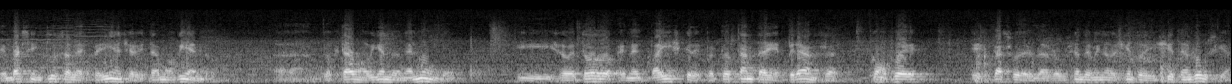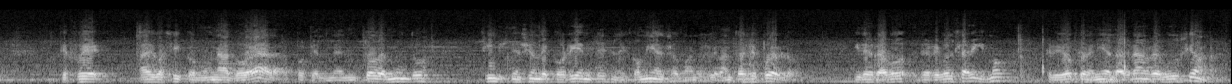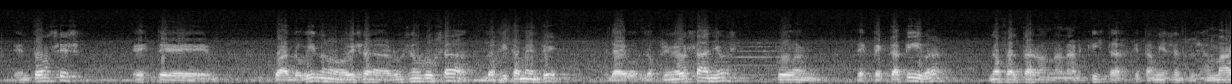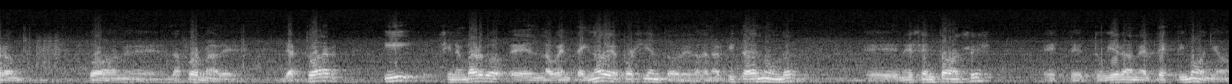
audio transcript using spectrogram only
en base incluso a la experiencia que estamos viendo, lo que estamos viendo en el mundo, y sobre todo en el país que despertó tantas esperanzas, como fue el caso de la revolución de 1917 en Rusia, que fue algo así como una gorada, porque en, todo el mundo, sin distinción de corrientes, en el comienzo, cuando se levantó ese pueblo y derribó, el zarismo, creyó que venía la gran revolución. Entonces, este, cuando vino esa revolución rusa, lógicamente, los primeros años fueron de expectativa, no faltaron anarquistas que también se entusiasmaron con eh, la forma de, actuar y, sin embargo, el 99% de los anarquistas del mundo eh, en ese entonces este, tuvieron el testimonio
